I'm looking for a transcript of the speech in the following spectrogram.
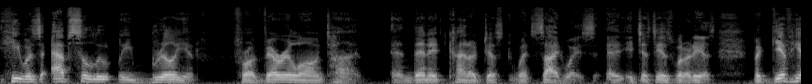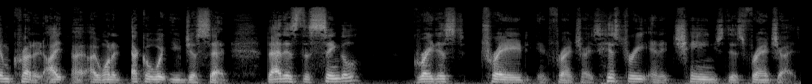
He was absolutely brilliant for a very long time. And then it kind of just went sideways. It just is what it is. But give him credit. I, I, I want to echo what you just said. That is the single greatest trade in franchise history, and it changed this franchise.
